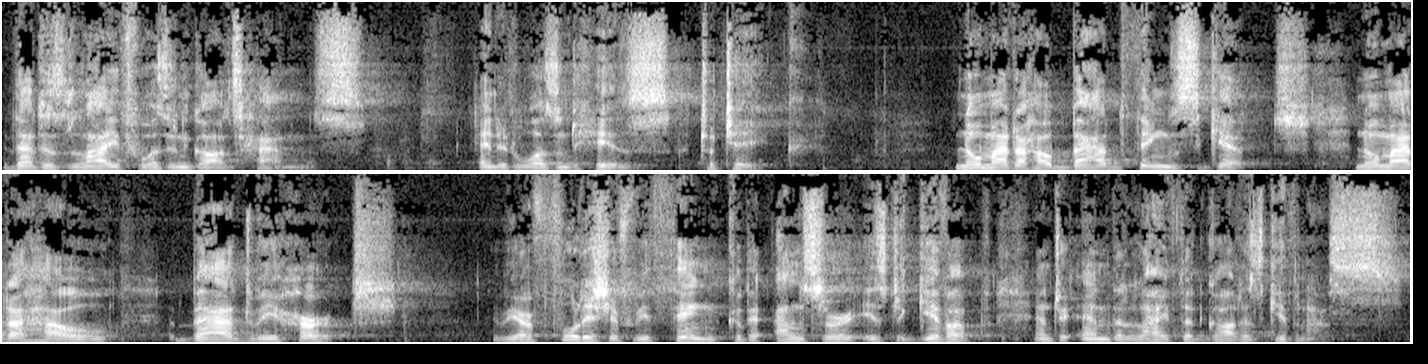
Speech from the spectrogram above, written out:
that his life was in God's hands and it wasn't his to take. No matter how bad things get, no matter how bad we hurt, we are foolish if we think the answer is to give up and to end the life that God has given us.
